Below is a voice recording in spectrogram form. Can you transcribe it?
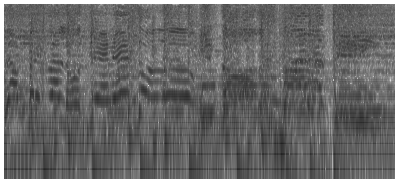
La Perla lo tiene todo y todo es para ti.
